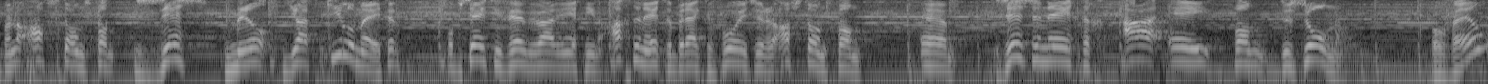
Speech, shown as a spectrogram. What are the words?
van een afstand van 6 miljard kilometer. Op 17 februari 1998 bereikte Voyager een afstand van eh, 96 AE van de zon. Hoeveel?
